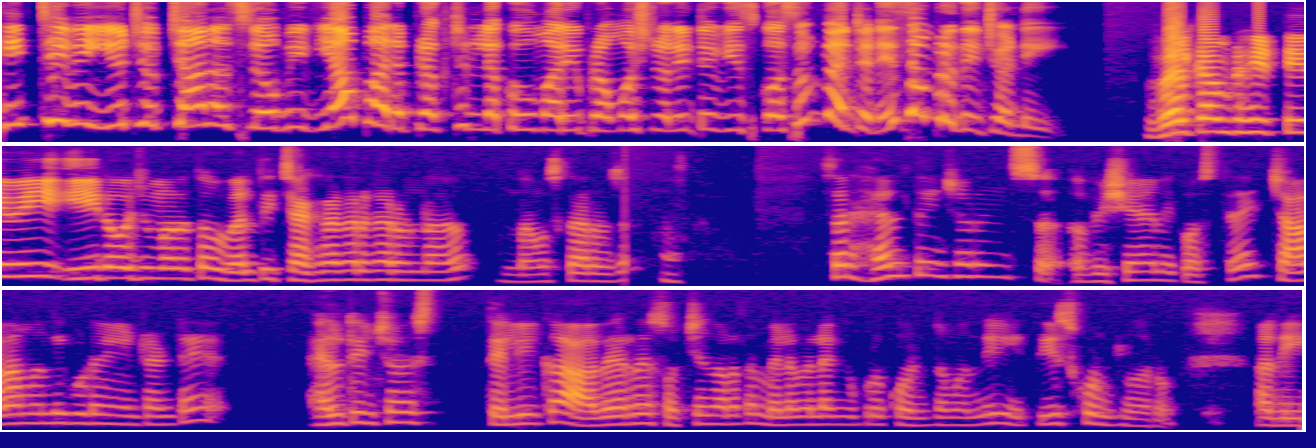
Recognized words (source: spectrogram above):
హిట్ టీవీ యూట్యూబ్ ఛానల్స్లో మీ వ్యాపార ప్రకటనలకు మరియు ప్రమోషనల్ ఇంటర్వ్యూస్ కోసం వెంటనే సంప్రదించండి. వెల్కమ్ టు హిట్ టీవీ ఈ రోజు మనతో వెల్తి చక్రధర్ గారు ఉన్నారు. నమస్కారం సార్. సార్ హెల్త్ ఇన్సూరెన్స్ విషయానికి వస్తే చాలా మంది కూడా ఏంటంటే హెల్త్ ఇన్సూరెన్స్ తెలియక అవేర్నెస్ వచ్చిన తర్వాత మెల్లమెల్లగా ఇప్పుడు కొంతమంది తీసుకుంటున్నారు. అది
